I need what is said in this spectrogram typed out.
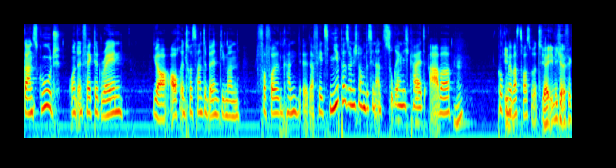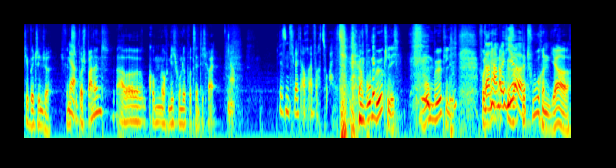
ganz gut. Und Infected Rain, ja, auch interessante Band, die man verfolgen kann. Äh, da fehlt es mir persönlich noch ein bisschen an Zugänglichkeit, aber gucken wir, was draus wird. ja, ähnlicher Effekt wie bei Ginger. Ich finde es Ja. super spannend, aber kommen noch nicht hundertprozentig rein. Wir sind vielleicht auch einfach zu alt. Womöglich. Womöglich. Von Dann haben wir hier- Touren, ja,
